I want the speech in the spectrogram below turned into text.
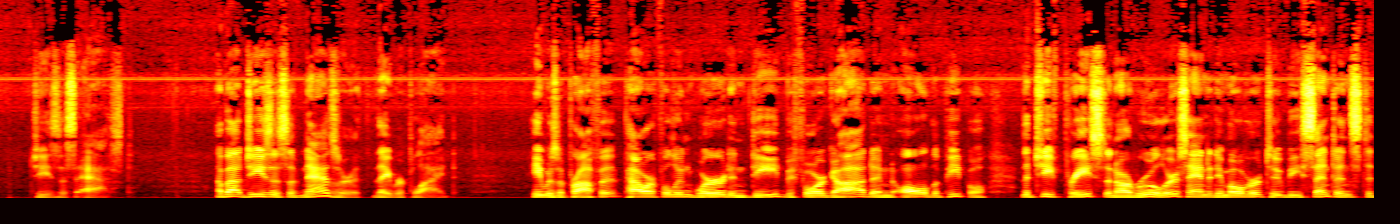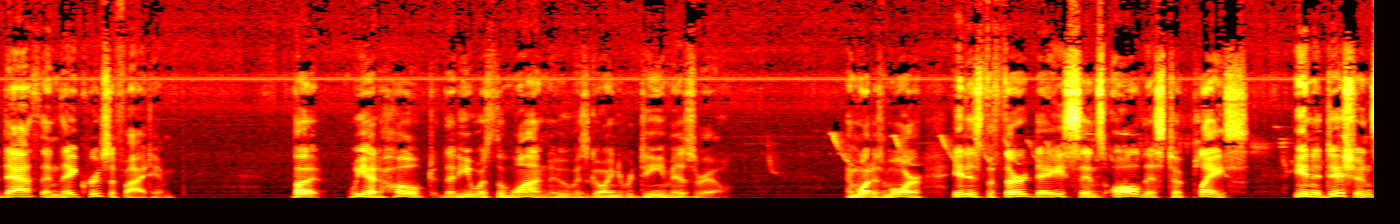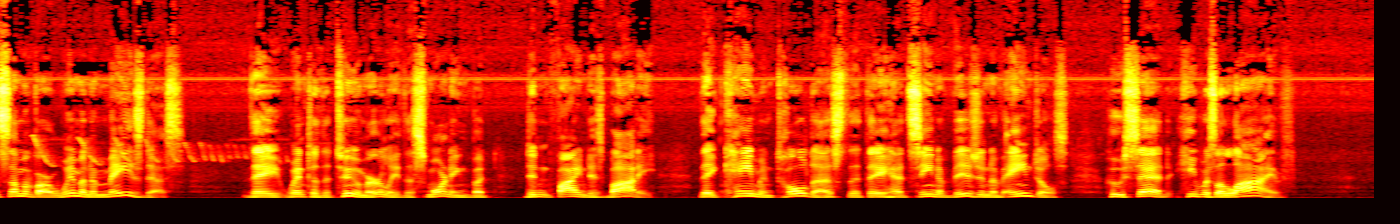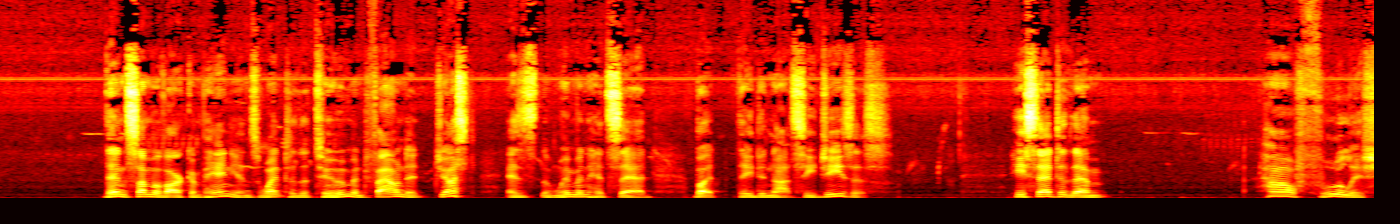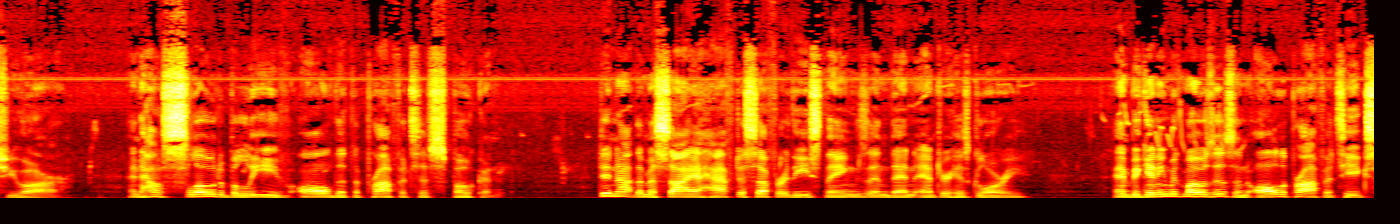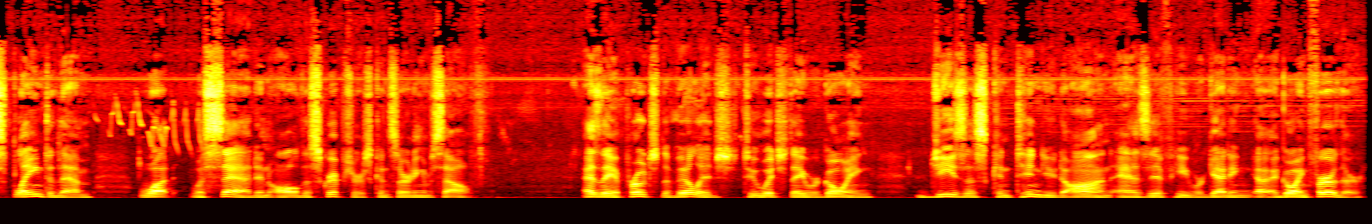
Jesus asked. About Jesus of Nazareth, they replied. He was a prophet, powerful in word and deed before God and all the people. The chief priests and our rulers handed him over to be sentenced to death, and they crucified him. But we had hoped that he was the one who was going to redeem Israel. And what is more, it is the third day since all this took place. In addition, some of our women amazed us. They went to the tomb early this morning, but didn't find his body they came and told us that they had seen a vision of angels who said he was alive. Then some of our companions went to the tomb and found it just as the women had said, but they did not see Jesus. He said to them, How foolish you are, and how slow to believe all that the prophets have spoken. Did not the Messiah have to suffer these things and then enter his glory? And beginning with Moses and all the prophets, he explained to them what was said in all the scriptures concerning himself. As they approached the village to which they were going, Jesus continued on as if he were getting uh, going further.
